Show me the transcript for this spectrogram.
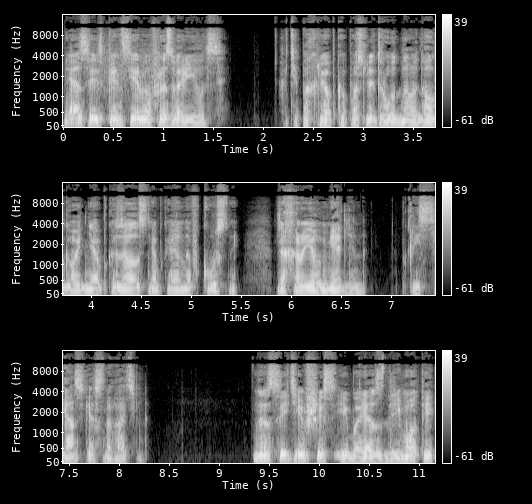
Мясо из консервов разварилось. Хотя похлебка после трудного долгого дня показалась необыкновенно вкусной, Захар ел медленно, по-крестьянски основательно. Насытившись и борясь с дремотой,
